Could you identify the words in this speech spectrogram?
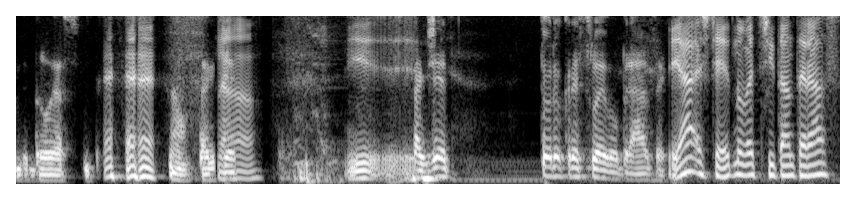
aby bylo jasné. No, takže, no. takže to dokresluje obrázek. Ja ešte jednu vec čítam teraz,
